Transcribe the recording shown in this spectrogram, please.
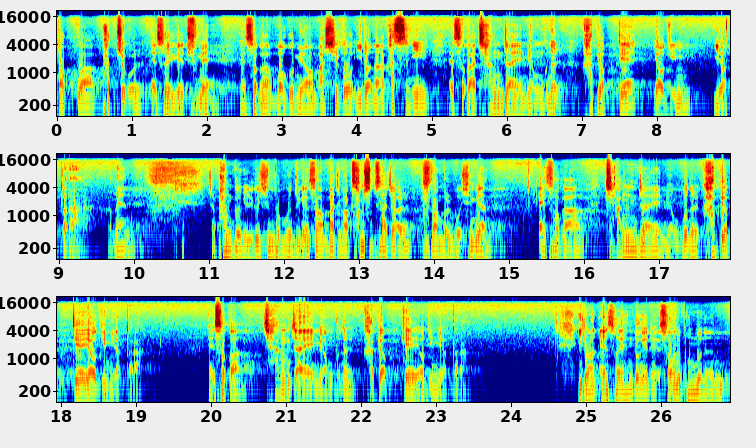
떡과 팥죽을 에서에게 주매 에서가 먹으며 마시고 일어나 갔으니 에서가 장자의 명분을 가볍게 여김이었더라 아멘. 자, 방금 읽으신 본문 중에서 마지막 34절 후반부를 보시면 에서가 장자의 명분을 가볍게 여김이었더라. 에서가 장자의 명분을 가볍게 여김이었더라. 이러한 에서의 행동에 대해서 오늘 본문은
